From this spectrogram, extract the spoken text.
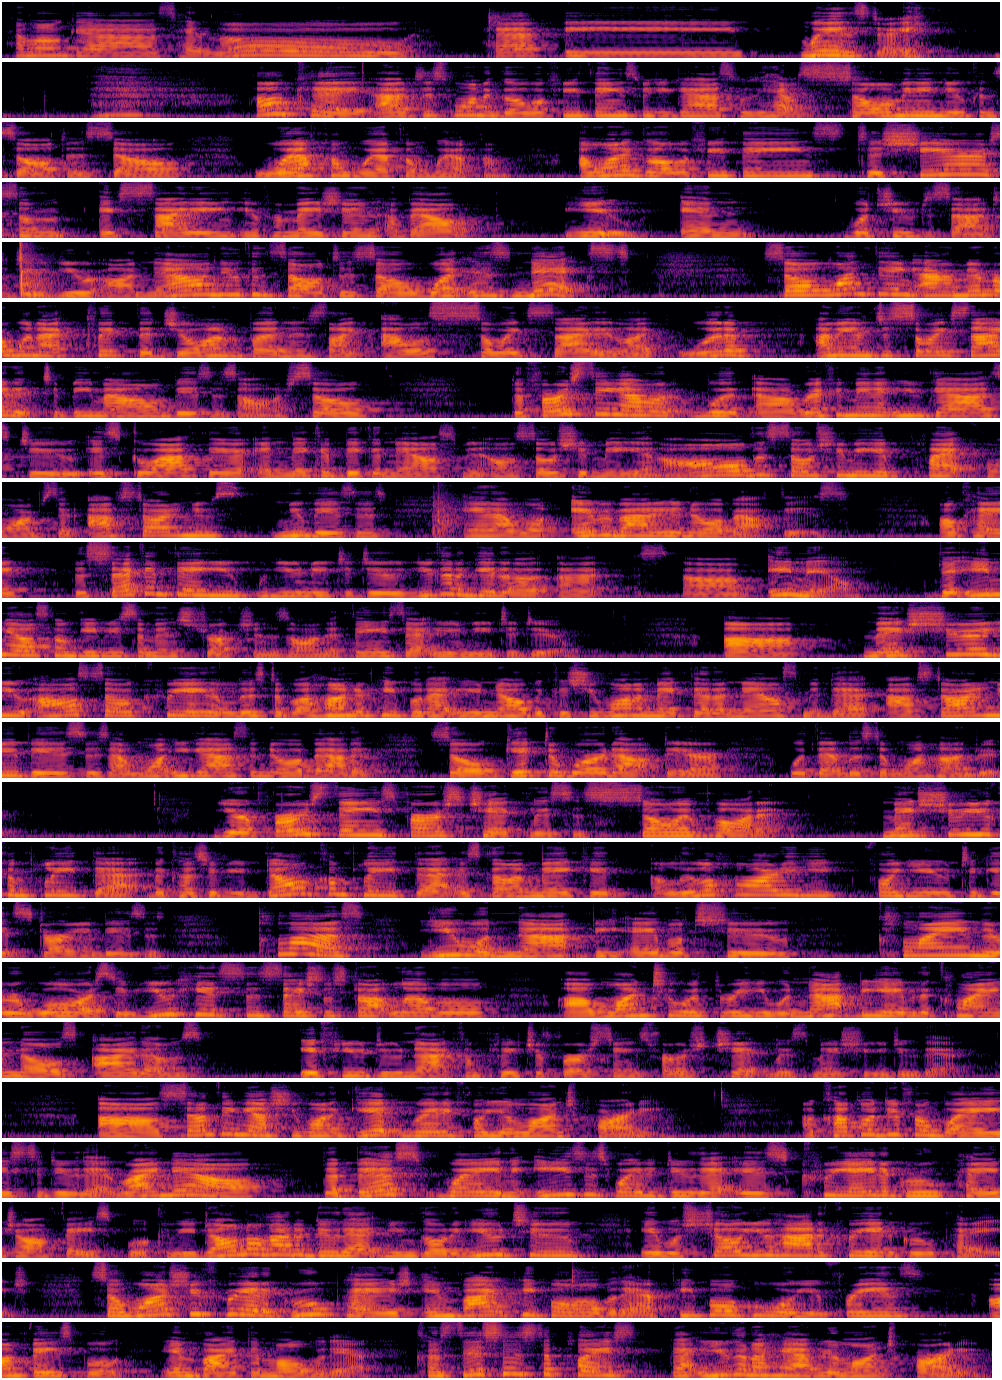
Hello, guys. Hello. Happy Wednesday. Okay, I just want to go a few things with you guys. We have so many new consultants, so welcome, welcome, welcome. I want to go a few things to share some exciting information about you and what you decide to do. You are now a new consultant, so what is next? So one thing I remember when I clicked the join button, it's like I was so excited. Like, what if, I mean, I'm just so excited to be my own business owner. So the first thing I would uh, recommend that you guys do is go out there and make a big announcement on social media and all the social media platforms that I've started new new business, and I want everybody to know about this. Okay. The second thing you you need to do, you're gonna get a, a, a email. The email is gonna give you some instructions on the things that you need to do. Uh, Make sure you also create a list of 100 people that you know because you want to make that announcement that I've started a new business. I want you guys to know about it. So get the word out there with that list of 100. Your first things first checklist is so important. Make sure you complete that because if you don't complete that, it's going to make it a little harder for you to get started in business. Plus, you will not be able to claim the rewards. If you hit sensational start level, uh, one, two, or three, you will not be able to claim those items if you do not complete your first things first checklist. Make sure you do that. Uh, something else, you want to get ready for your launch party. A couple of different ways to do that. Right now, the best way and the easiest way to do that is create a group page on Facebook. If you don't know how to do that, you can go to YouTube. It will show you how to create a group page. So once you create a group page, invite people over there, people who are your friends, on Facebook, invite them over there. Because this is the place that you're going to have your lunch party.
